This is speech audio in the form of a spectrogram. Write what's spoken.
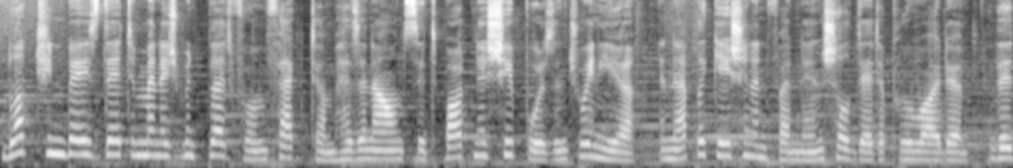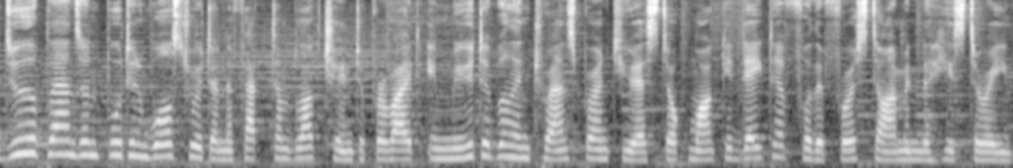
Blockchain-based data management platform Factom has announced its partnership with Intrinio, an application and financial data provider. The duo plans on putting Wall Street on the Factom blockchain to provide immutable and transparent US stock market data for the first time in the history.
